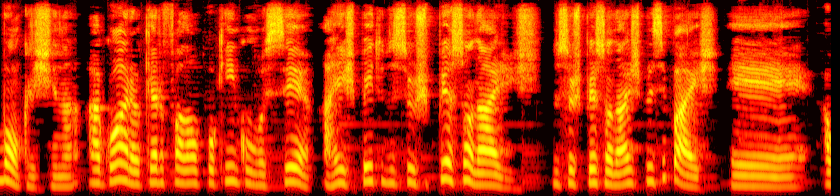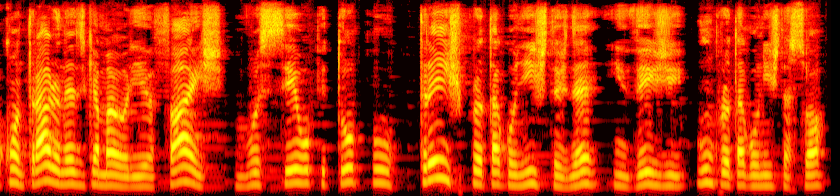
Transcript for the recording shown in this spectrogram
Bom, Cristina, agora eu quero falar um pouquinho com você a respeito dos seus personagens, dos seus personagens principais. É, ao contrário né, do que a maioria faz, você optou por três protagonistas, né, em vez de um protagonista só.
